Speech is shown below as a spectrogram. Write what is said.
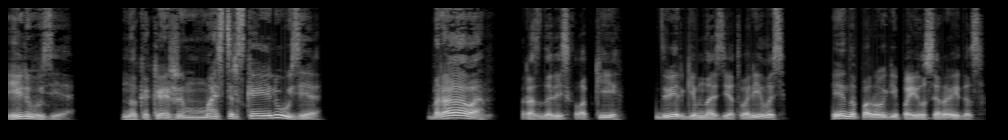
Иллюзия. Но какая же мастерская иллюзия! «Браво!» — раздались хлопки, Дверь гимназии отворилась, и на пороге появился Рейдос.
